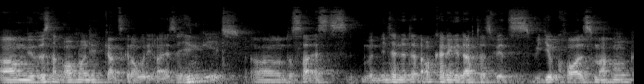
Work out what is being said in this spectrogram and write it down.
Ähm, wir wissen aber auch noch nicht ganz genau, wo die Reise hingeht. Äh, das heißt, mit dem Internet hat auch keiner gedacht, dass wir jetzt Videocalls machen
